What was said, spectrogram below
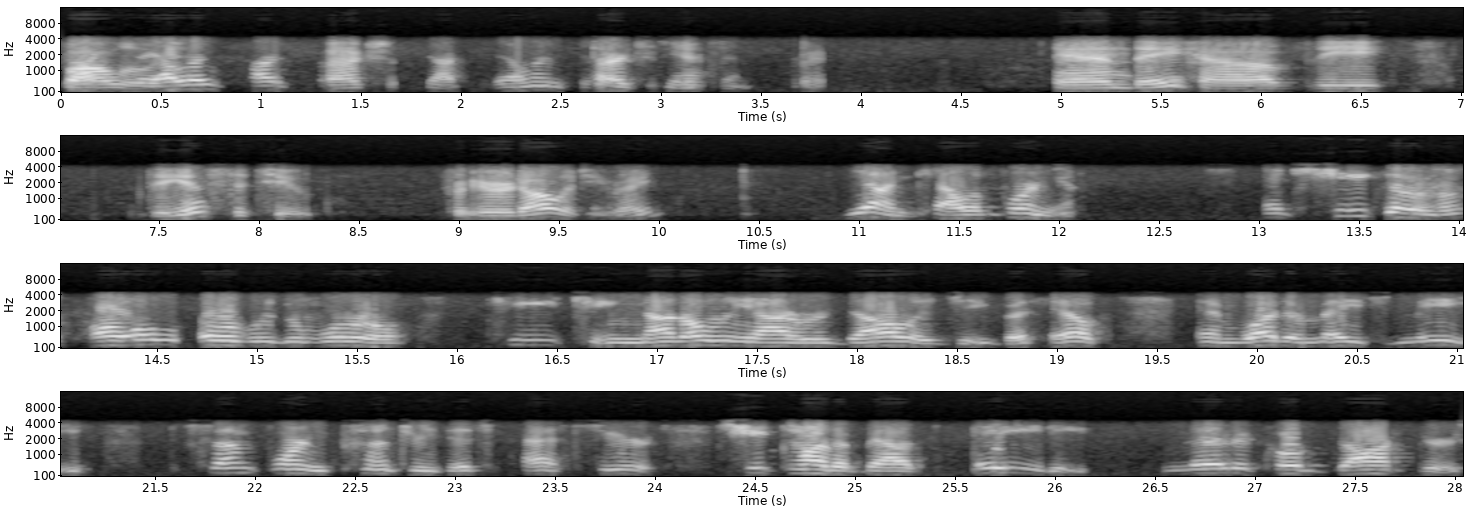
followers Dr. Ellen Tart, actually, Dr. Ellen Dr. Tart Jensen. Jensen. and they have the the institute for iridology, right? Yeah, in California. And she goes Uh-huh. all over the world teaching not only iridology but health. And what amazed me, some foreign country this past year, she taught about 80 medical doctors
